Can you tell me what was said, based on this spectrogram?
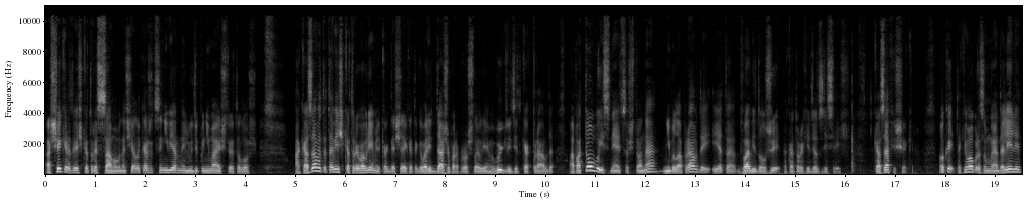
а шекер – это вещь, которая с самого начала кажется неверной, люди понимают, что это ложь. А казав – это вещь, которая во время, когда человек это говорит, даже про прошлое время, выглядит как правда, а потом выясняется, что она не была правдой, и это два вида лжи, о которых идет здесь речь. Казав и шекер. Окей, таким образом мы одолели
